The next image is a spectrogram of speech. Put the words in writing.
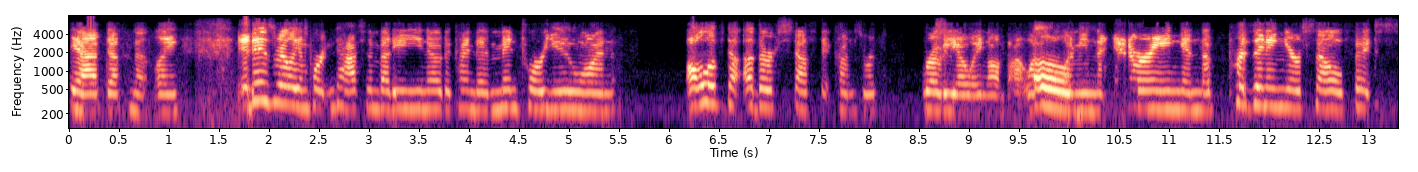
Yeah, definitely. It is really important to have somebody, you know, to kind of mentor you on all of the other stuff that comes with rodeoing on that level. Oh. I mean, the entering and the presenting yourself. It's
